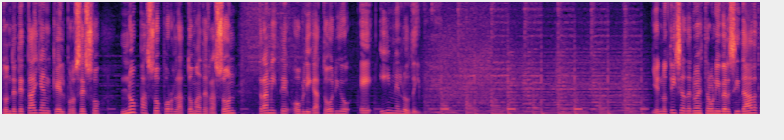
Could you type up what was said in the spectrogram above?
donde detallan que el proceso no pasó por la toma de razón, trámite obligatorio e ineludible. Y en noticias de nuestra universidad,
